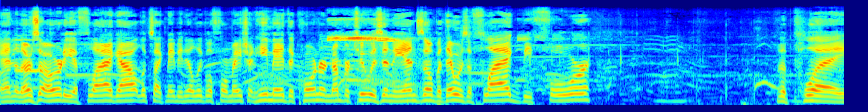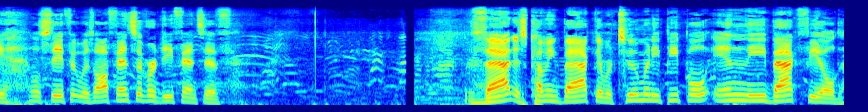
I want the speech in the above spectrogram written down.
And there's already a flag out. Looks like maybe an illegal formation. He made the corner. Number two is in the end zone, but there was a flag before the play. We'll see if it was offensive or defensive. That is coming back. There were too many people in the backfield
